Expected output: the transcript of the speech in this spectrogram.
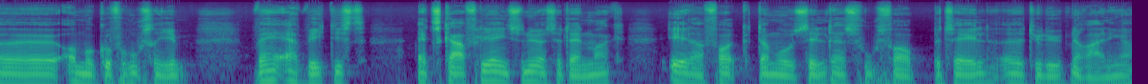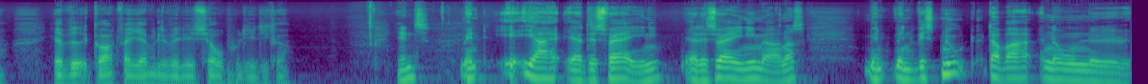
øh, og må gå for hus og hjem. Hvad er vigtigst? at skaffe flere ingeniører til Danmark, eller folk, der må sælge deres hus for at betale øh, de løbende regninger. Jeg ved godt, hvad jeg ville vælge sjov politiker. Jens? Men jeg, jeg er desværre enig. Jeg er desværre enig med Anders. Men, men hvis nu der var nogle øh,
